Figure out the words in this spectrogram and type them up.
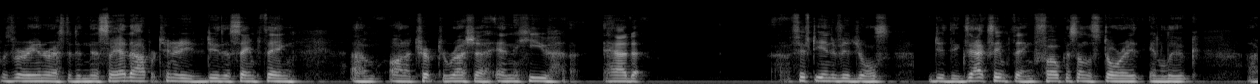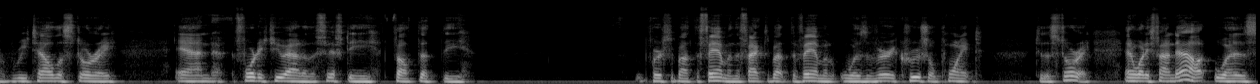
was very interested in this. So he had the opportunity to do the same thing um, on a trip to Russia, and he had 50 individuals do the exact same thing, focus on the story in Luke, uh, retell the story, and 42 out of the 50 felt that the verse about the famine, the fact about the famine, was a very crucial point to the story. And what he found out was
